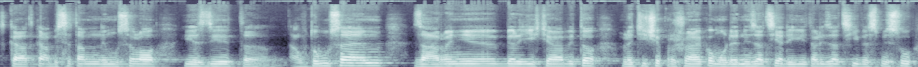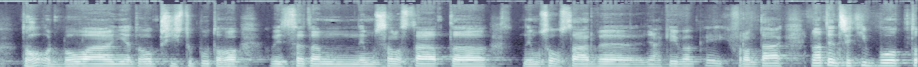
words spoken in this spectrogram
zkrátka, aby se tam nemuselo jezdit eh, autobusem. Zároveň by lidi chtěli, aby to letiště prošlo jako modernizací a digitalizací ve smyslu toho odbování a toho přístupu toho, aby se tam nemuselo stát, eh, nemuselo stát ve nějakých velkých frontách. No a ten třetí bod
